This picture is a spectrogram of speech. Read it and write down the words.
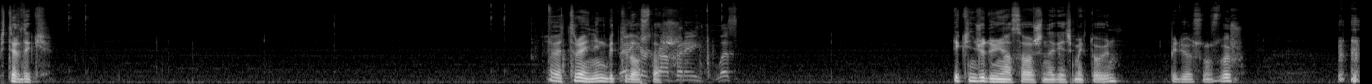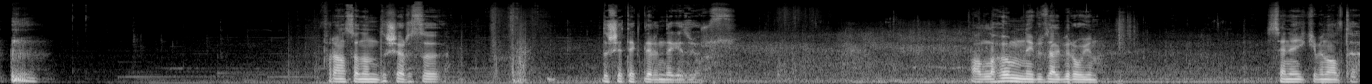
Bitirdik. Evet training bitti dostlar. İkinci Dünya Savaşı'nda geçmekte oyun. Biliyorsunuzdur. Fransa'nın dışarısı dış eteklerinde geziyoruz. Allah'ım ne güzel bir oyun. Sene 2006.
